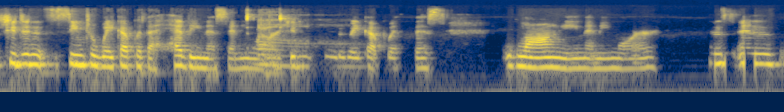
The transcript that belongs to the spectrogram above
she didn't seem to wake up with a heaviness anymore. Oh. She didn't seem to wake up with this longing anymore. And, and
